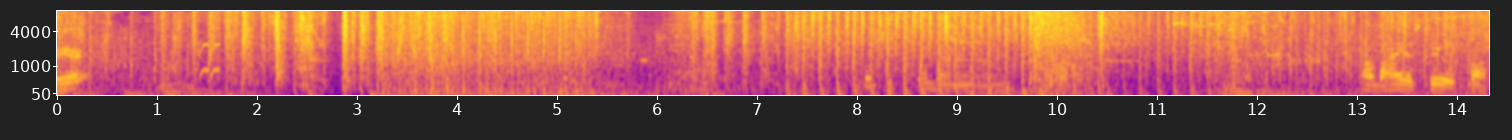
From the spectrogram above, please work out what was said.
Over here. One by now. Oh, behind us too. Fuck.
